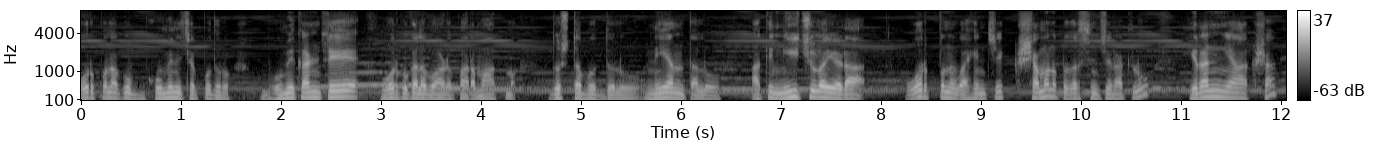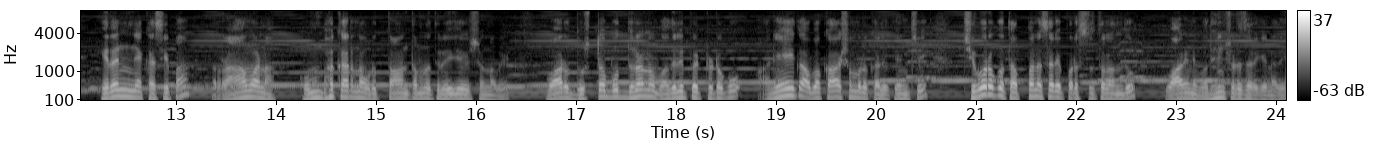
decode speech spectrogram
ఓర్పునకు భూమిని చెప్పుదురు. భూమి కంటే ఓర్పు కలవాడు పరమాత్మ. దుష్టబుద్ధులు నియంతలు అతి నీచుల ఎడ ఓర్పును వహించి క్షమను ప్రదర్శించినట్లు హిరణ్యాక్ష హిరణ్యకశిప రావణ కుంభకర్ణ వృత్తాంతములు తెలియజేస్తున్నవి వారు దుష్టబుద్ధులను వదిలిపెట్టుటకు అనేక అవకాశములు కల్పించి చివరకు తప్పనిసరి పరిస్థితులందు వారిని వధించుట జరిగినది.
